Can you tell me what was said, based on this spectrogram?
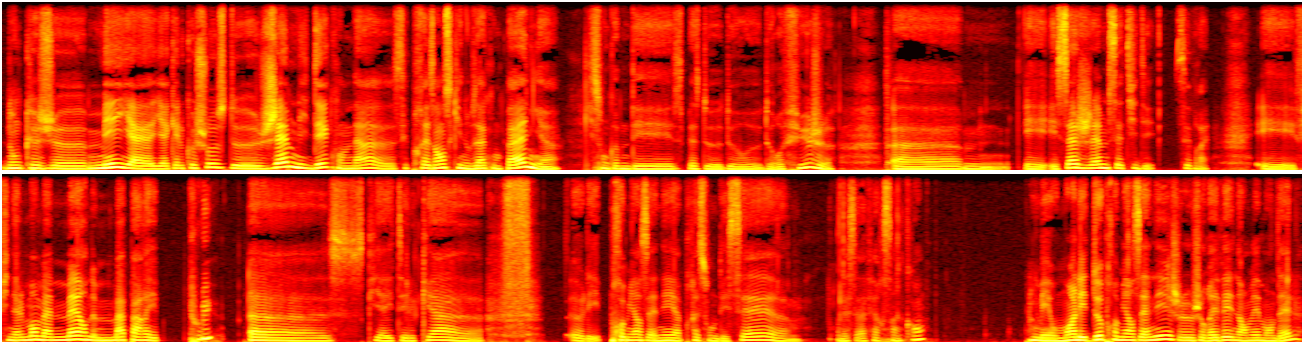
Donc je mais il y a, y a, quelque chose de j'aime l'idée qu'on a ces présences qui nous accompagnent qui sont comme des espèces de, de, refuges. Euh, et, ça, j'aime cette idée, c'est vrai. Et finalement, ma mère ne m'apparaît plus, euh, ce qui a été le cas euh, les premières années après son décès. là, ça va faire cinq ans. Mais au moins les deux premières années, je rêvais énormément d'elle.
